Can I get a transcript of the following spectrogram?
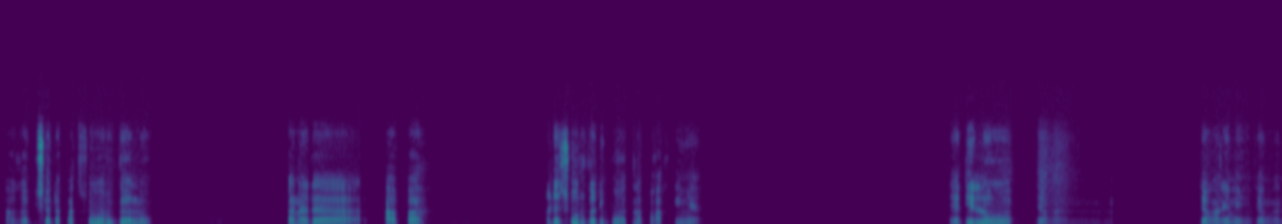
Agak bisa dapat surga lu. Kan ada apa ada surga di bawah telapak kakinya. Jadi lu jangan jangan ini jangan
